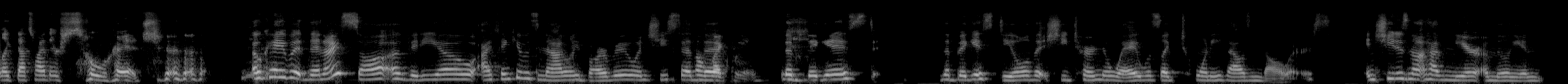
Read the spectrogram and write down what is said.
like that's why they're so rich. Okay, but then I saw a video. I think it was Natalie Barbu, and she said oh that the biggest, the biggest deal that she turned away was like twenty thousand dollars, and she does not have near a million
